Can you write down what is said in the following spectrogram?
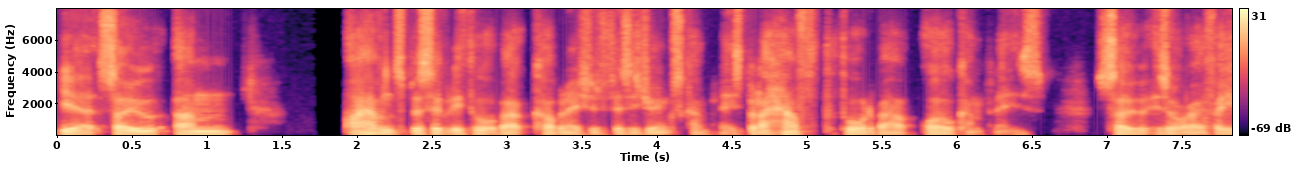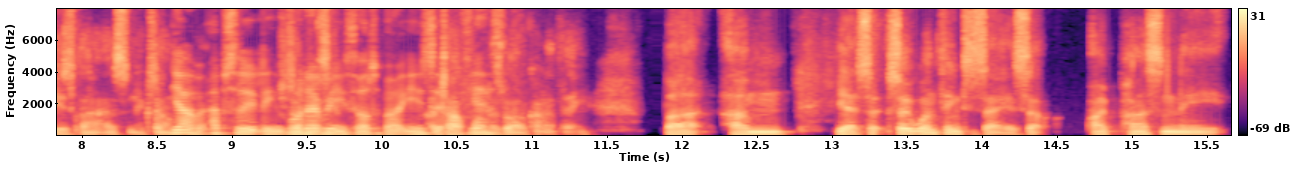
Yeah. So um, I haven't specifically thought about carbonated fizzy drinks companies, but I have thought about oil companies. So is it all right if I use that as an example? Yeah, absolutely. Whatever you thought about, use a it. tough yes. one as well, kind of thing. But um, yeah, so, so one thing to say is that I personally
